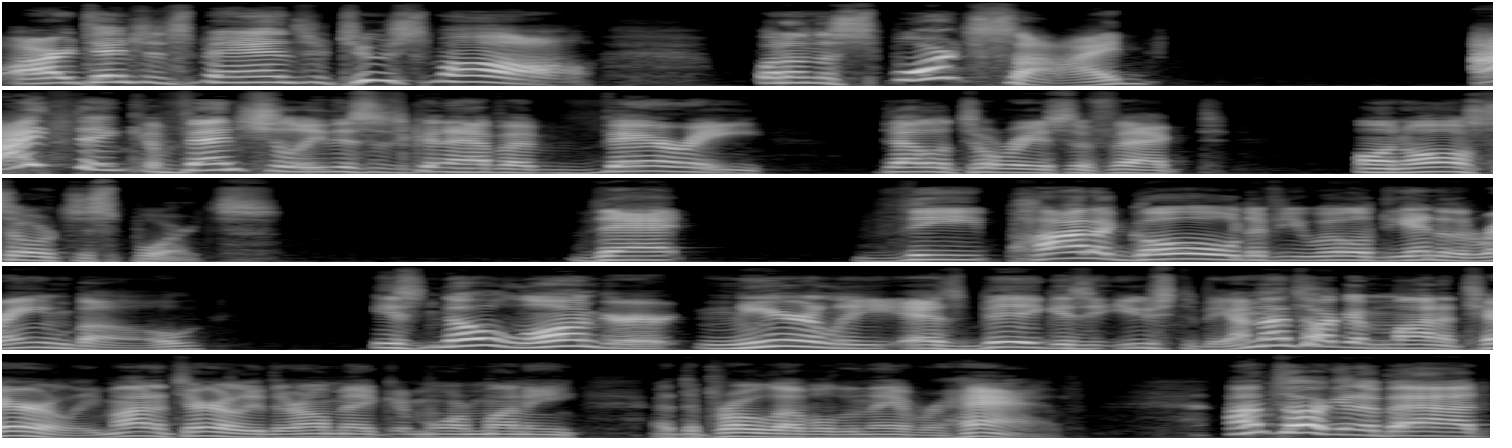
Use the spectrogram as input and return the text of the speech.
our attention spans are too small. But on the sports side, I think eventually this is going to have a very deleterious effect on all sorts of sports. That the pot of gold, if you will, at the end of the rainbow is no longer nearly as big as it used to be. I'm not talking monetarily. Monetarily, they're all making more money at the pro level than they ever have. I'm talking about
